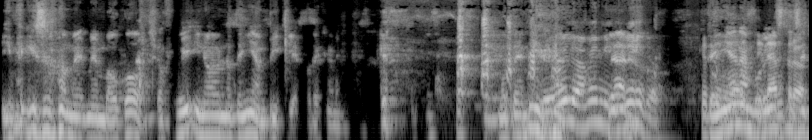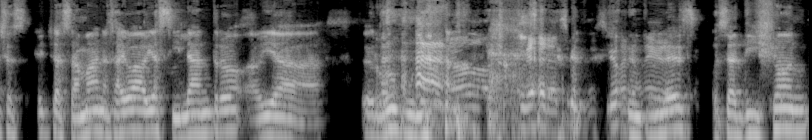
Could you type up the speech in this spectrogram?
y me quiso, me, me embaucó. Yo fui y no, no tenían picles, por ejemplo. No tenían. Devuélvame mi Claro. dinero. ¿Qué Tenían tenía? hamburguesas Cilantro. hechas, hechas a manos, ahí va, había cilantro, había rúcula, no, claro. ¿entendés? O sea, Dijon,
